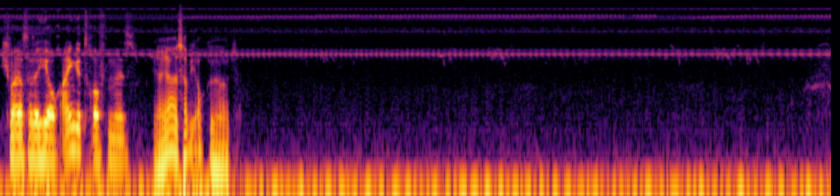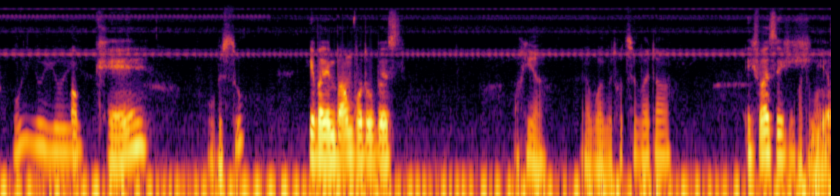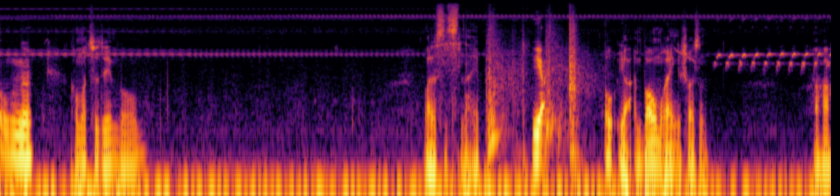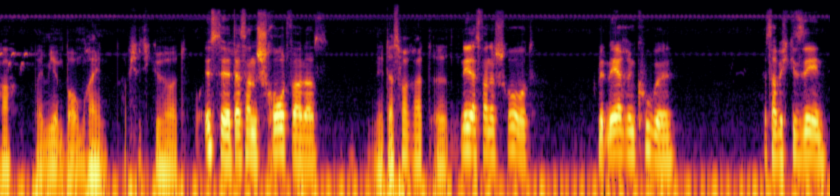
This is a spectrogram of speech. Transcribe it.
Ich meine, dass er hier auch eingetroffen ist. Ja, ja, das habe ich auch gehört. Uiuiui. Okay. Wo bist du? Hier bei dem Baum, wo du bist. Ach hier. Ja, wollen wir trotzdem weiter? Ich weiß nicht, Warte mal. Junge. Komm mal zu dem Baum. War das ein Sniper? Ja, Oh, ja, im Baum reingeschossen. Hahaha, bei mir im Baum rein. Hab ich richtig gehört. wo ist der? Das war ein Schrot, war das. Ne, das war gerade, äh, Nee, das war eine Schrot. Mit mehreren Kugeln. Das habe ich gesehen.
